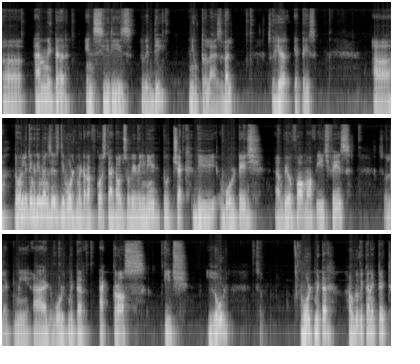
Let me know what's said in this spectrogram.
a ammeter in series with the neutral as well. So here it is. Uh, the only thing remains is the voltmeter. Of course, that also we will need to check the voltage uh, waveform of each phase. So let me add voltmeter across each load. So voltmeter, how do we connect it?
